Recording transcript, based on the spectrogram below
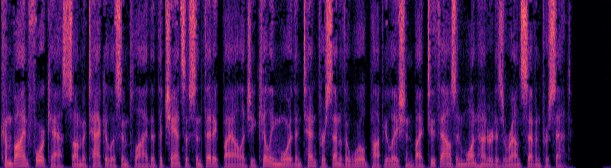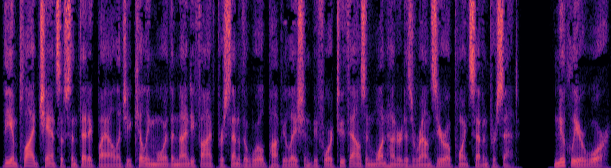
combined forecasts on Metaculus imply that the chance of synthetic biology killing more than 10% of the world population by 2100 is around 7%. The implied chance of synthetic biology killing more than 95% of the world population before 2100 is around 0.7%. Nuclear war,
